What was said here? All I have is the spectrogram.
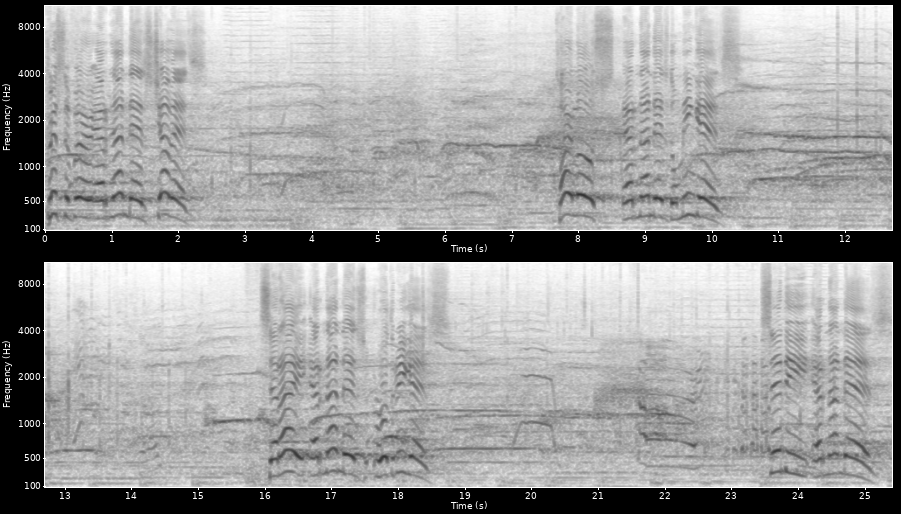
Christopher Hernandez Chavez. Carlos Hernandez Dominguez. Sarai Hernandez Rodriguez. Cindy Hernandez.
